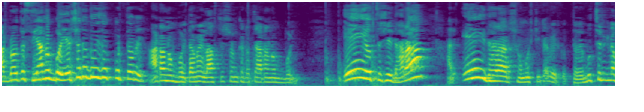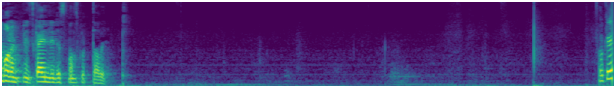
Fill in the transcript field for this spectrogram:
আট বারোতে ছিয়ানব্বই, এর সাথে দুই যোগ করতে হবে, আটানব্বই, তার মানে লাস্টের সংখ্যাটা হচ্ছে আটানব্বই। এই হচ্ছে সেই ধারা, আর এই ধারার সমষ্টিটা বের করতে হবে। বুঝছেন কিনা বলেন প্লিজ কাইন্ডলি রেসপন্স করতে হবে। ওকে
